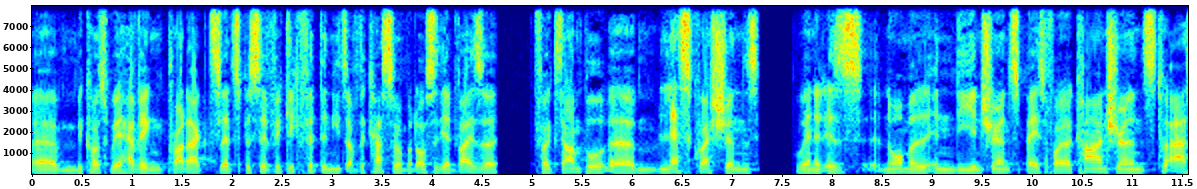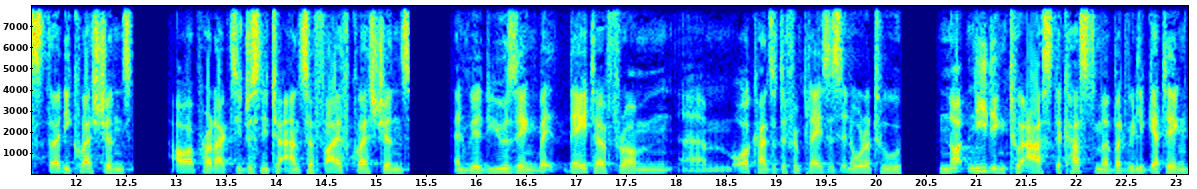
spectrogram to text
um, because we're having products that specifically fit the needs of the customer, but also the advisor. For example, um, less questions when it is normal in the insurance space for a car insurance to ask 30 questions. Our products, you just need to answer five questions. And we're using data from um, all kinds of different places in order to not needing to ask the customer, but really getting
